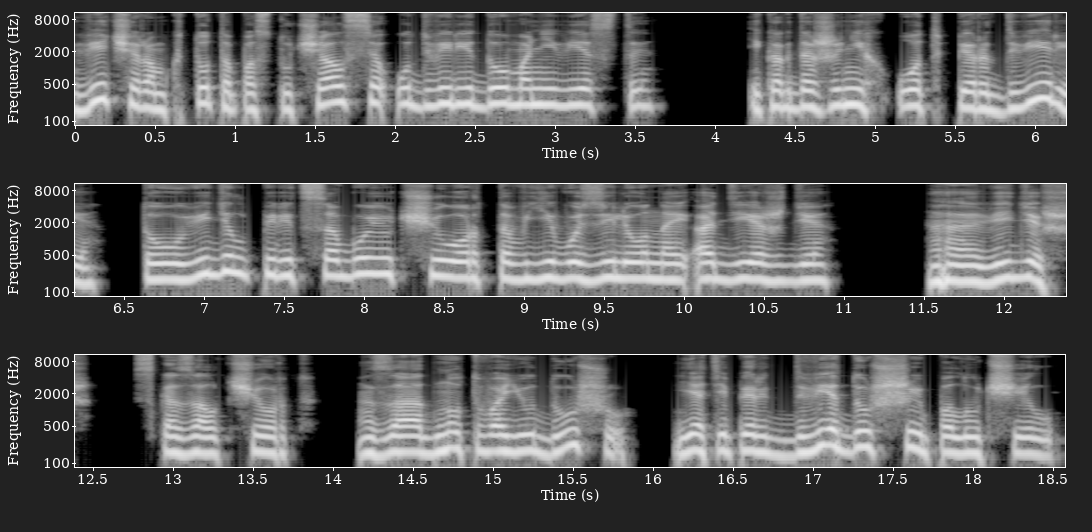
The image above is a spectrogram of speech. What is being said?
Вечером кто-то постучался у двери дома невесты, и когда жених отпер двери, то увидел перед собою черта в его зеленой одежде. «А, «Видишь», — сказал черт, — «за одну твою душу я теперь две души получил».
